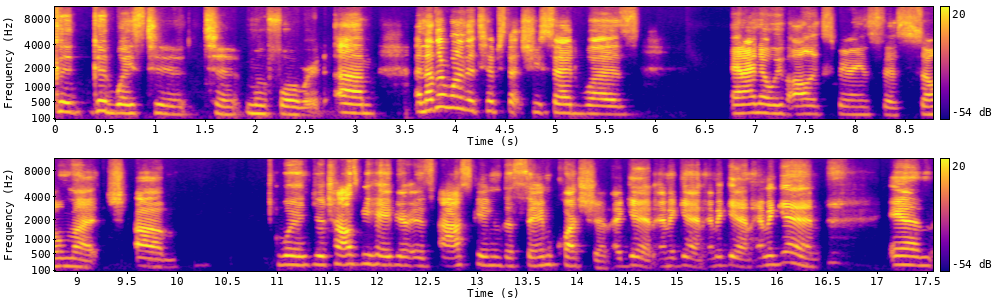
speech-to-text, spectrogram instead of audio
good good ways to to move forward. Um, another one of the tips that she said was, and I know we've all experienced this so much. Um, when your child's behavior is asking the same question again and again and again and again. And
